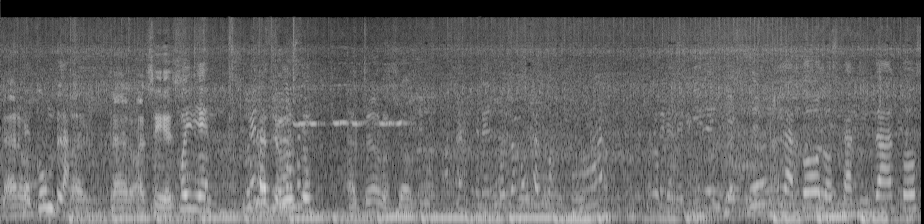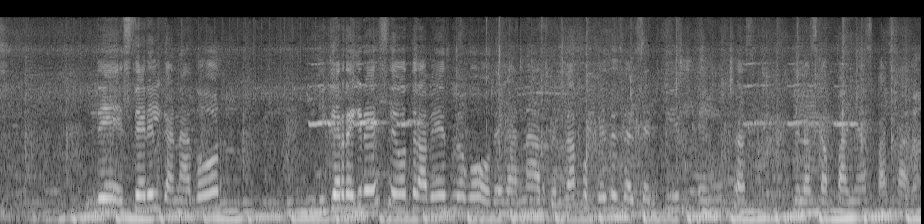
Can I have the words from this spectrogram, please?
claro, que cumpla. Para, claro, así es. Muy bien. Mucho gusto. A todos los ojos. Pues vamos a continuar lo que le piden que cumpla a todos los candidatos de ser el ganador y que regrese otra vez luego de ganar, ¿verdad? Porque ese es el sentir en muchas de las campañas pasadas.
